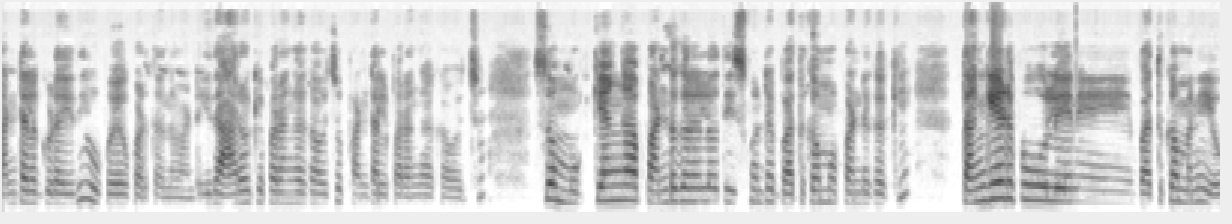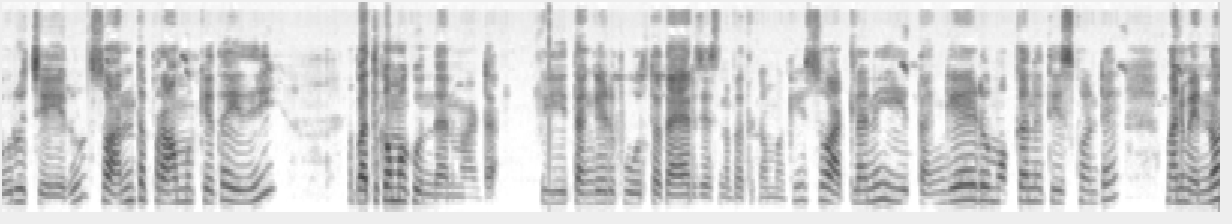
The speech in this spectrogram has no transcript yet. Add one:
పంటలకు కూడా ఇది ఉపయోగపడుతుంది అనమాట ఇది ఆరోగ్యపరంగా కావచ్చు పంటల పరంగా కావచ్చు. సో ముఖ్యంగా పండుగలలో తీసుకుంటే బతుకమ్మ పండుగకి తంగేడు పువ్వు లేని బతుకమ్మని ఎవరూ చేయరు. సో అంత ప్రాముఖ్యత ఇది బతుకమ్మకు ఉందన్నమాట. ఈ తంగేడు పువ్వుతో తయారు చేసిన బతుకమ్మకి. సో అట్లని ఈ తంగేడు మొక్కని తీసుకుంటే మనం ఎన్నో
